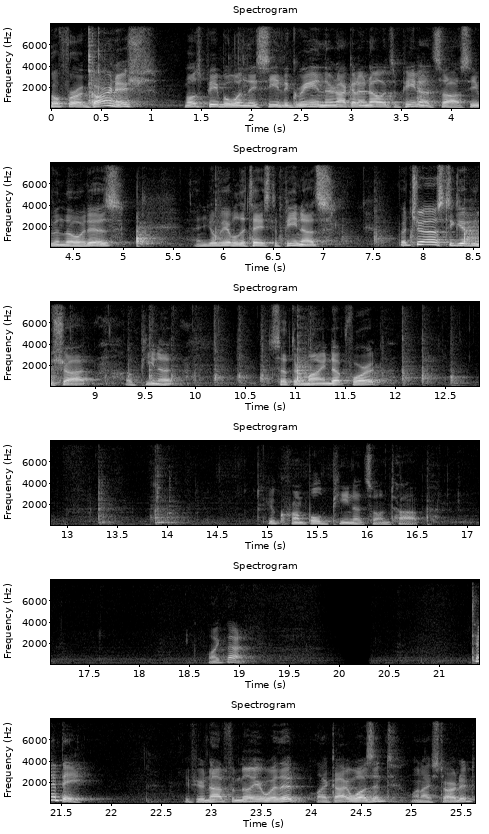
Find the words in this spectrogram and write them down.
So for a garnish, most people when they see the green, they're not going to know it's a peanut sauce, even though it is. And you'll be able to taste the peanuts. But just to give them a shot of peanut, set their mind up for it few crumpled peanuts on top. Like that. Tempeh. If you're not familiar with it, like I wasn't when I started,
